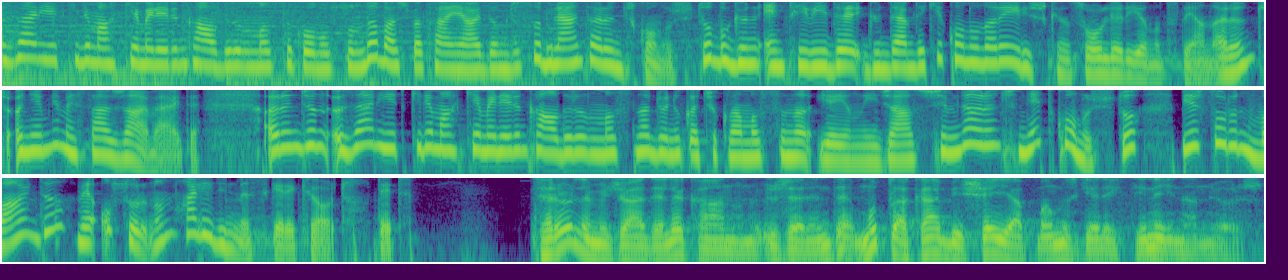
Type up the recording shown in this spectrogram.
Özel yetkili mahkemelerin kaldırılması konusunda Başbakan Yardımcısı Bülent Arınç konuştu. Bugün NTV'de gündemdeki konulara ilişkin soruları yanıtlayan Arınç önemli mesajlar verdi. Arınç'ın özel yetkili mahkemelerin kaldırılmasına dönük açıklamasını yayınlayacağız. Şimdi Arınç net konuştu. Bir sorun vardı ve o sorunun halledilmesi gerekiyordu dedi. Terörle mücadele kanunu üzerinde mutlaka bir şey yapmamız gerektiğine inanıyoruz.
